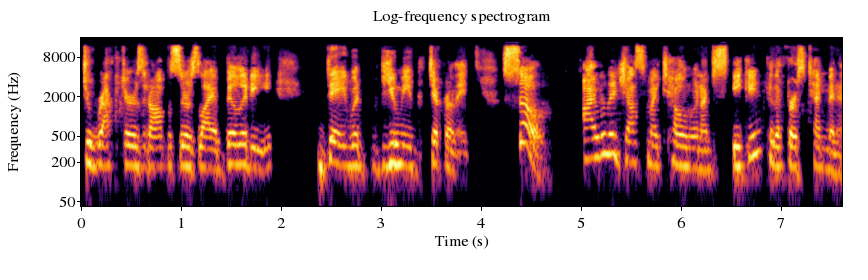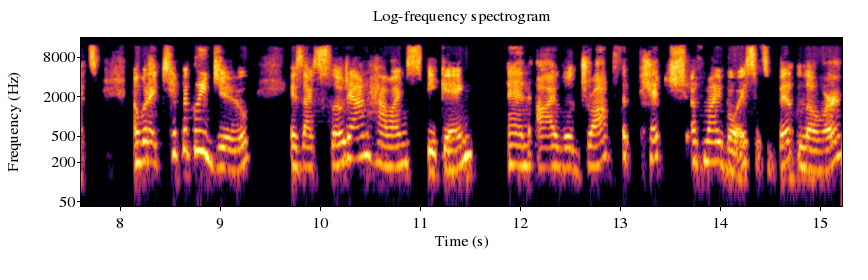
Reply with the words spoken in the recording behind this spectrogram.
directors and officers liability, they would view me differently. So I will adjust my tone when I'm speaking for the first 10 minutes. And what I typically do is I slow down how I'm speaking and I will drop the pitch of my voice. It's a bit lower.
